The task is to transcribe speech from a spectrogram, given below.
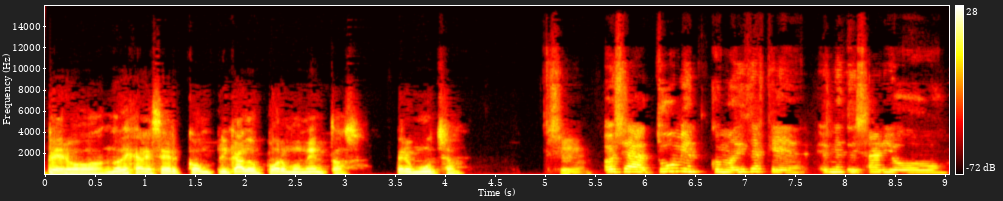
pero no deja de ser complicado por momentos, pero mucho. Sí. O sea, tú, como dices que es necesario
